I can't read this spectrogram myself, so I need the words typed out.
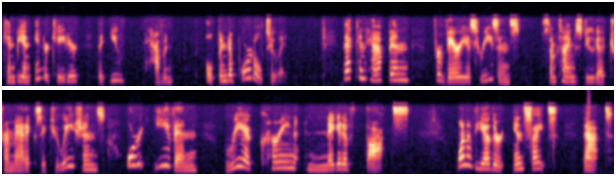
can be an indicator that you haven't opened a portal to it. That can happen for various reasons, sometimes due to traumatic situations or even reoccurring negative thoughts. One of the other insights that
